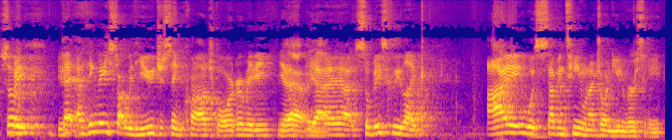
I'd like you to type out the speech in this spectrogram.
So Ba- that- I think maybe start with you, just in chronological order, maybe. Yeah. yeah, yeah, yeah. So basically, like, I was 17 when I joined university.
